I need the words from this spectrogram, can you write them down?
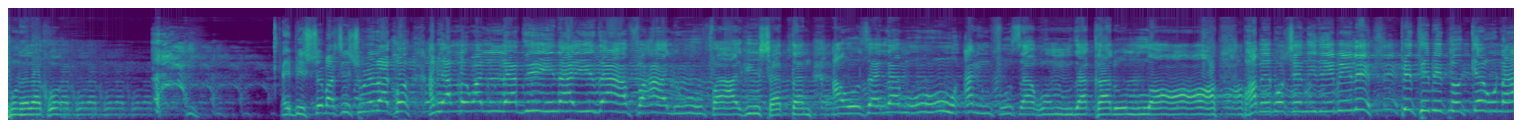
শুনে রাখো। এই বিশ্ববাসী শুনে রাখো, আমি আল্লাহ ভাবে বসে নিরিবিলি, পৃথিবী তো কেউ না,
